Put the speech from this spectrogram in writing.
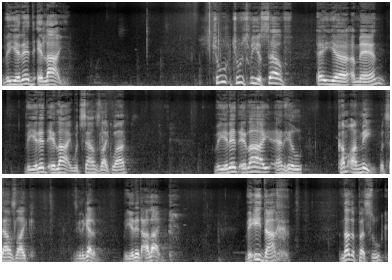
ve'yered elai. Choose for yourself a, uh, a man, veyered elai, which sounds like what? Veyered elai, and he'll come on me, which sounds like he's going to get him. Veyered alai. Ve'idach, another pasuk,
